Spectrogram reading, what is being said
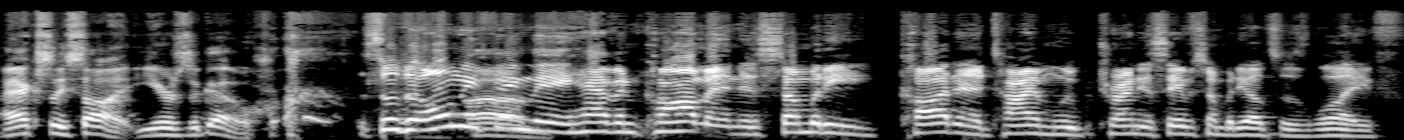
I actually saw it years ago. So the only thing Um, they have in common is somebody caught in a time loop trying to save somebody else's life.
